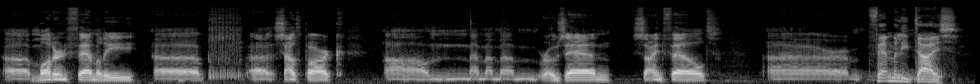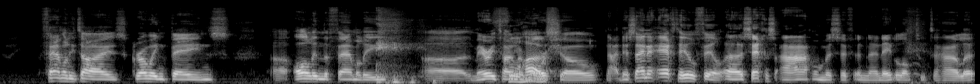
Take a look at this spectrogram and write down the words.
eh, Modern Family, eh, pff, eh, South Park, um, um, um, um, Roseanne, Seinfeld, um, Family Ties. Family Ties, Growing Pains, uh, All in the Family, uh, The Mary Tyler Moore. Show. Nou, er zijn er echt heel veel. Eh, zeg eens A, om eens even naar Nederland toe te halen.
